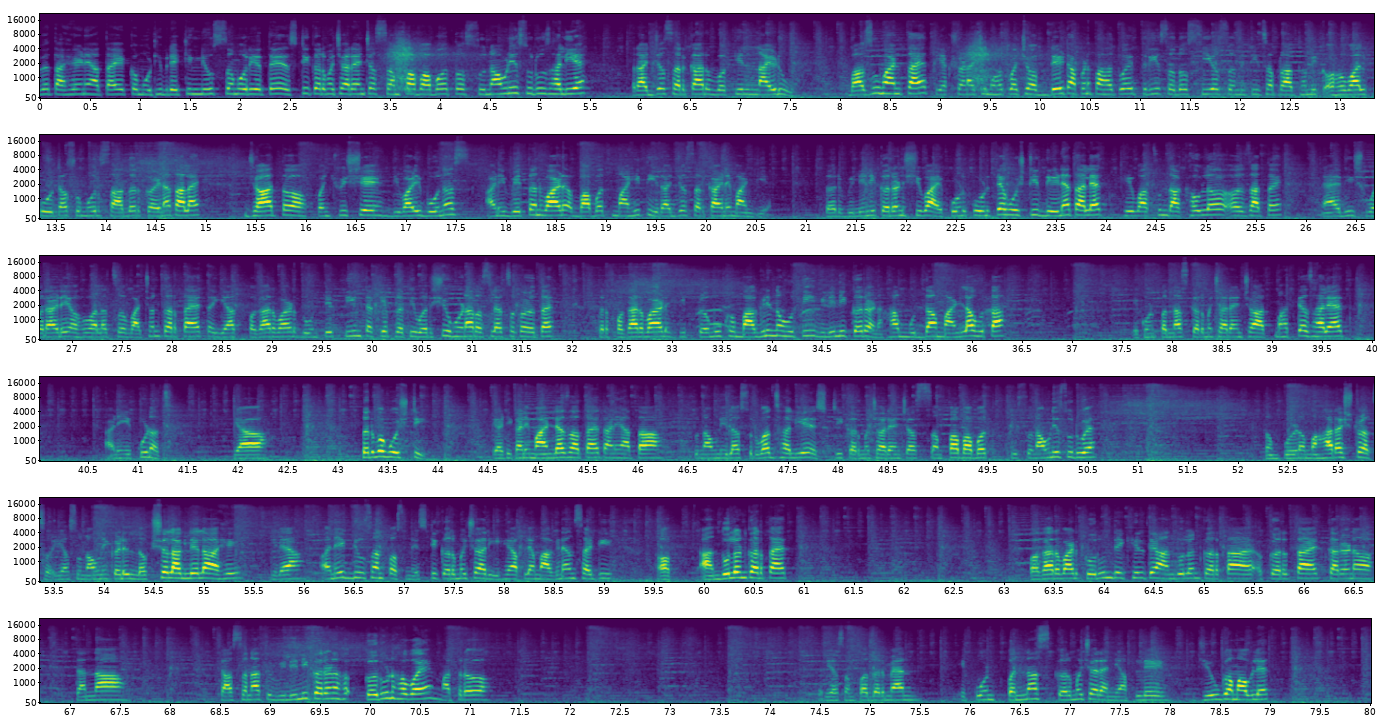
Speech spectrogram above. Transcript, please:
स्वागत आहे. आणि आता एक मोठी ब्रेकिंग न्यूज समोर येते. एस टी कर्मचाऱ्यांच्या संपाबाबत सुनावणी सुरू झाली आहे. राज्य सरकार वकील नायडू बाजू मांडतायत. या क्षणाची महत्वाची अपडेट आपण पाहतोय. त्रिसदस्यीय समितीचा प्राथमिक अहवाल कोर्टासमोर सादर करण्यात आलाय. ज्यात पंचवीसशे दिवाळी बोनस आणि वेतनवाढ बाबत माहिती राज्य सरकारने मांडली आहे. तर विलिनीकरण शिवाय कोणकोणत्या गोष्टी देण्यात आल्यात हे वाचून दाखवलं जात आहे न्यायाधीश वराडे अहवालाचं वाचन करतायत यात पगारवाढ दोन ते तीन टक्के प्रतिवर्षी होणार असल्याचं कळत आहे तर पगारवाढ ही प्रमुख मागणी नव्हती विलिनीकरण हा मुद्दा मांडला होता. एकोणपन्नास कर्मचाऱ्यांच्या आत्महत्या झाल्या आहेत आणि एकूणच या सर्व गोष्टी या ठिकाणी मांडल्या जात आहेत आणि आता सुनावणीला सुरुवात झाली आहे. एस टी कर्मचाऱ्यांच्या संपाबाबत ही सुनावणी सुरू आहे. संपूर्ण महाराष्ट्राचं या सुनावणीकडे लक्ष लागलेलं आहे. गेल्या अनेक दिवसांपासून एस टी कर्मचारी हे आपल्या मागण्यांसाठी आंदोलन करतायत. पगारवाढ करून देखील ते आंदोलन करता करतायत कारण त्यांना शासनात विलिनीकरण करून हवंय. मात्र तर या संपादरम्यान एकोणपन्नास कर्मचाऱ्यांनी आपले जीव गमावलेत.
